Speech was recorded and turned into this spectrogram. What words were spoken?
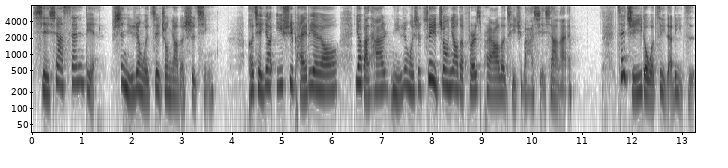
写下三点是你认为最重要的事情，而且要依序排列哦，要把它你认为是最重要的 first priority 去把它写下来。再举一个我自己的例子。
